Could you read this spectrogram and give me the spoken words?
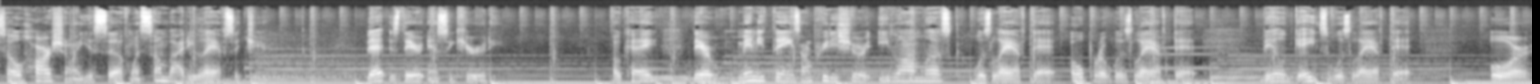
so harsh on yourself when somebody laughs at you. That is their insecurity. Okay? There are many things I'm pretty sure Elon Musk was laughed at, Oprah was laughed at, Bill Gates was laughed at, or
